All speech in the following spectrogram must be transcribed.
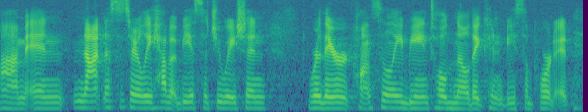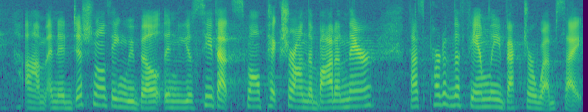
um, and not necessarily have it be a situation where they're constantly being told no, they couldn't be supported. Um, an additional thing we built, and you'll see that small picture on the bottom there, that's part of the Family Vector website.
